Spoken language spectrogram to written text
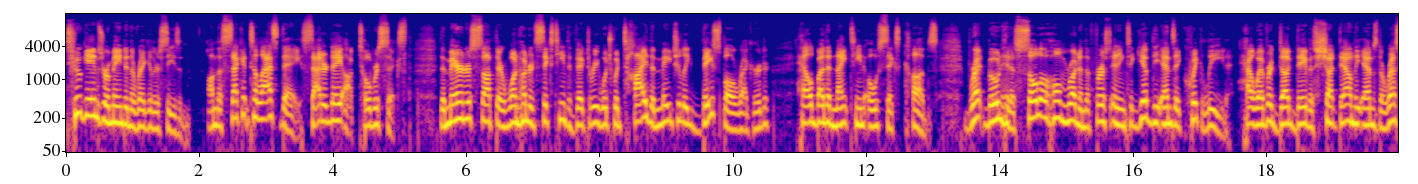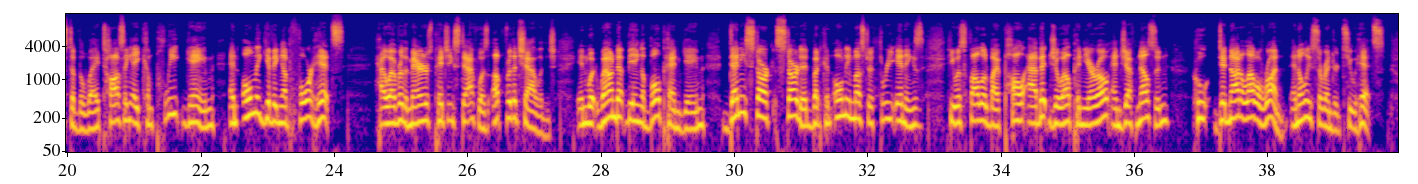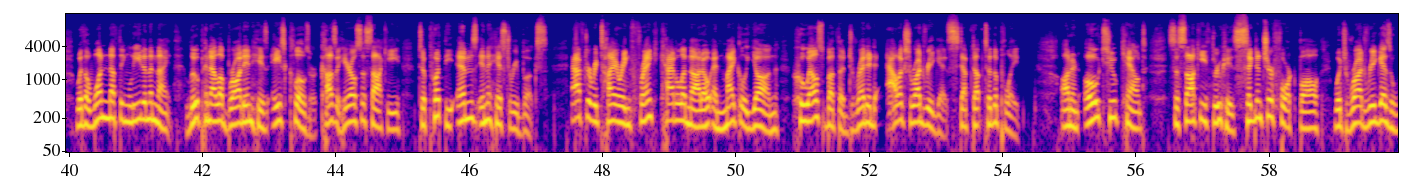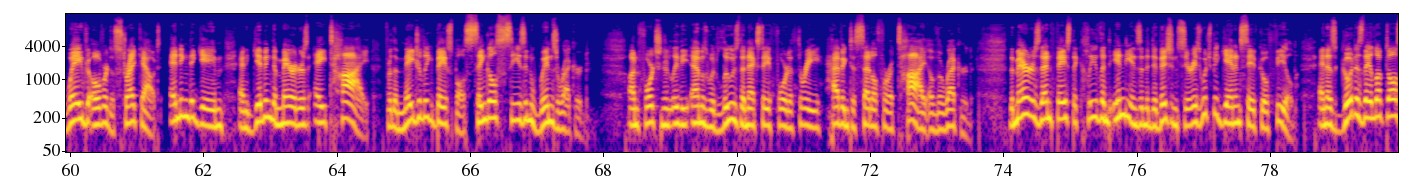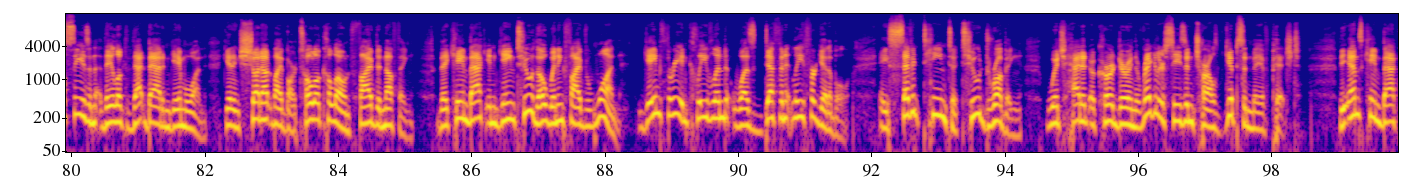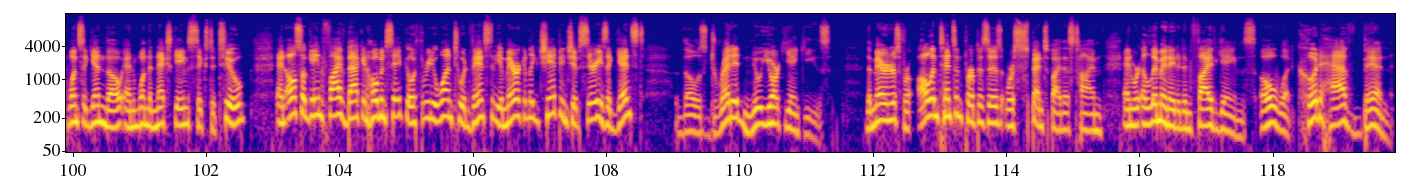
Two games remained in the regular season. On the second to last day, Saturday, October 6th, the Mariners sought their 116th victory, which would tie the Major League Baseball record held by the 1906 Cubs. Bret Boone hit a solo home run in the first inning to give the M's a quick lead. However, Doug Davis shut down the M's the rest of the way, tossing a complete game and only giving up four hits. However, the Mariners pitching staff was up for the challenge. In what wound up being a bullpen game, Denny Stark started but could only muster three innings. He was followed by Paul Abbott, Joel Piñeiro, and Jeff Nelson, who did not allow a run and only surrendered two hits. With a 1 0 lead in the ninth, Lou Piniella brought in his ace closer, Kazuhiro Sasaki, to put the M's in the history books. After retiring Frank Catalanotto and Michael Young, who else but the dreaded Alex Rodriguez stepped up to the plate? On an 0-2 count, Sasaki threw his signature forkball, which Rodriguez waved over to strike out, ending the game and giving the Mariners a tie for the Major League Baseball single season wins record. Unfortunately, the M's would lose the next day 4 to 3, having to settle for a tie of the record. The Mariners then faced the Cleveland Indians in the division series, which began in Safeco Field. And as good as they looked all season, they looked that bad in game 1, getting shut out by Bartolo Colon 5 to nothing. They came back in game 2 though, winning 5 to 1. Game 3 in Cleveland was definitely forgettable. A 17 to 2 drubbing, which had it occurred during the regular season, Charles Gipson may have pitched. The M's came back once again though and won the next game 6 to 2, and also game 5 back in home in Safeco 3 to 1 to advance to the American League Championship Series against those dreaded New York Yankees. The Mariners, for all intents and purposes, were spent by this time and were eliminated in five games. Oh, what could have been!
